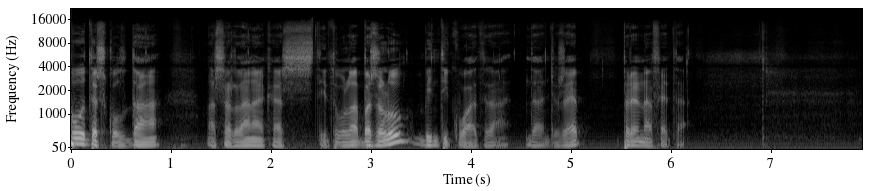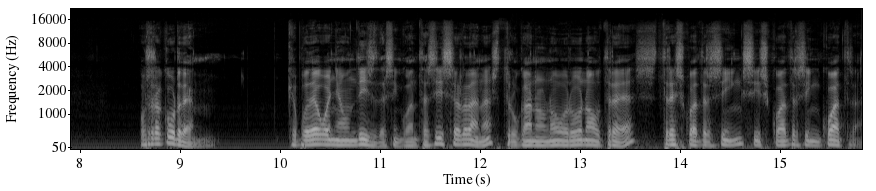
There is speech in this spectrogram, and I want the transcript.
Pogut escoltar la sardana que es titula Besalú 24, de Josep Prenafeta. Us recordem que podeu guanyar un disc de 56 sardanes trucant al número 193 345 6454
